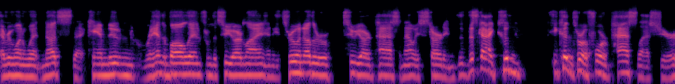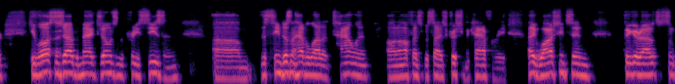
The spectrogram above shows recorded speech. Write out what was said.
everyone went nuts that Cam Newton ran the ball in from the two yard line and he threw another two yard pass and now he's starting. This guy couldn't he couldn't throw a forward pass last year. He lost his job to Mac Jones in the preseason. Um, this team doesn't have a lot of talent on offense besides Christian McCaffrey. I think Washington figured out some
